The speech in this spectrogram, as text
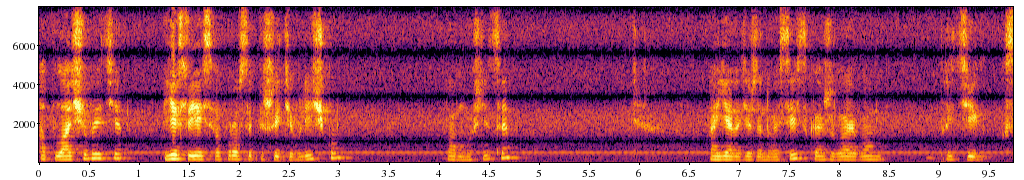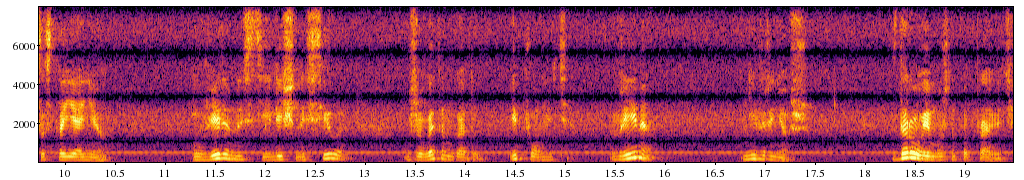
Оплачивайте. Если есть вопросы, пишите в личку помощнице. А я, Надежда Новосельская, желаю вам прийти к состоянию уверенности и личной силы уже в этом году. И помните, время не вернешь. Здоровье можно поправить.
